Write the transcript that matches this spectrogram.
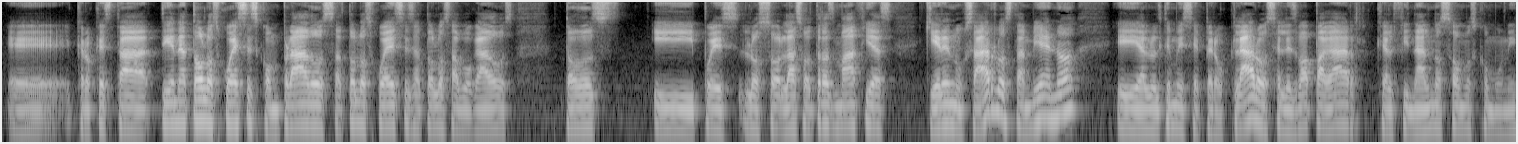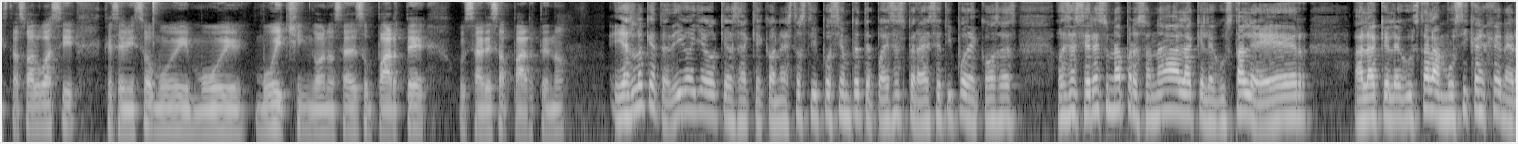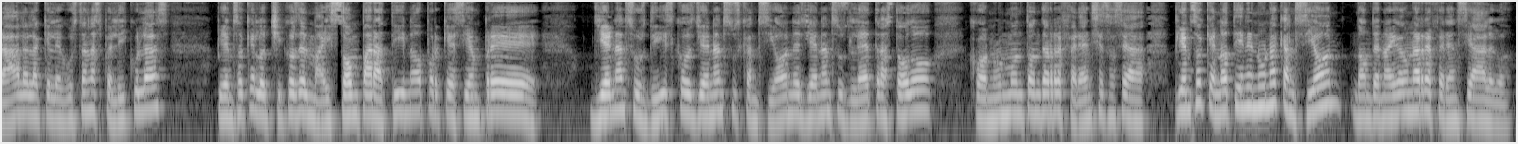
Eh, creo que está. Tiene a todos los jueces comprados. A todos los jueces, a todos los abogados. Todos. Y pues los, las otras mafias quieren usarlos también, ¿no? Y al último dice, pero claro, se les va a pagar, que al final no somos comunistas o algo así, que se me hizo muy, muy, muy chingón, o sea, de su parte, usar esa parte, ¿no? Y es lo que te digo yo, que o sea, que con estos tipos siempre te puedes esperar ese tipo de cosas. O sea, si eres una persona a la que le gusta leer, a la que le gusta la música en general, a la que le gustan las películas, pienso que los chicos del maíz son para ti, ¿no? Porque siempre llenan sus discos, llenan sus canciones, llenan sus letras, todo con un montón de referencias. O sea, pienso que no tienen una canción donde no haya una referencia a algo.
